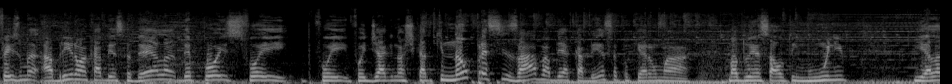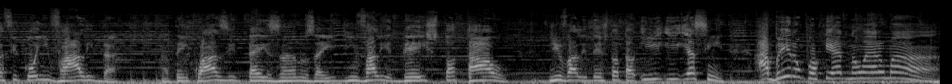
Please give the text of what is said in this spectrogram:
fez uma. abriram a cabeça dela, depois foi, foi, foi diagnosticado que não precisava abrir a cabeça, porque era uma, uma doença autoimune, e ela ficou inválida. Ela tem quase 10 anos aí de invalidez total. De invalidez total. E, e- e, assim, abriram porque não era uma.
